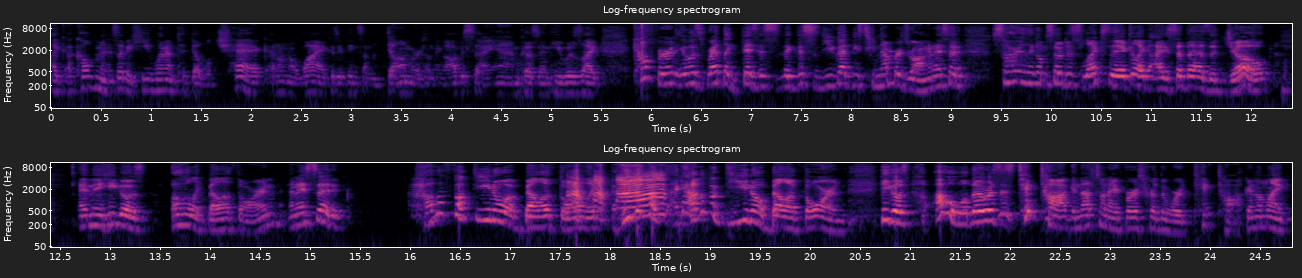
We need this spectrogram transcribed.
like a couple minutes later he went up to double check. I don't know why because he thinks I'm dumb or something. Obviously I am because then he was like, Calford, it was read like this. This like this. You got these two numbers wrong, and I said, sorry, like I'm so dyslexic. Like I said that as a joke, and then he goes, oh, like Bella Thorne, and I said. How the fuck do you know what Bella Thorne? Like, the fuck, like, how the fuck do you know Bella Thorne? He goes, oh, well, there was this TikTok, and that's when I first heard the word TikTok, and I'm like,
